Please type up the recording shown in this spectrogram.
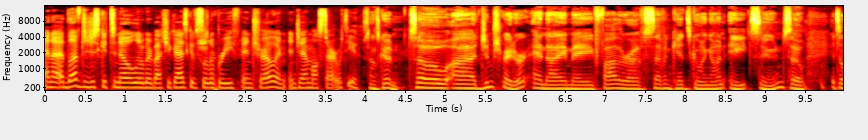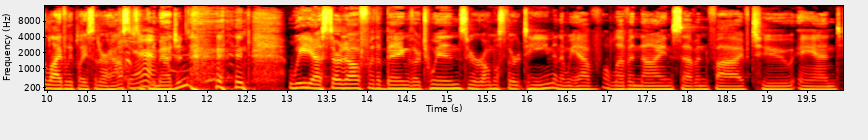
And I'd love to just get to know a little bit about you guys, give us a little brief intro. And, and Jim, I'll start with you. Sounds good. So, uh, Jim Schrader, and I'm a father of seven kids going on eight soon. So, it's a lively place at our house, as you can imagine. and we uh, started off with a bang with our twins, who are almost 13. And then we have 11, 9, 7, 5, 2, and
